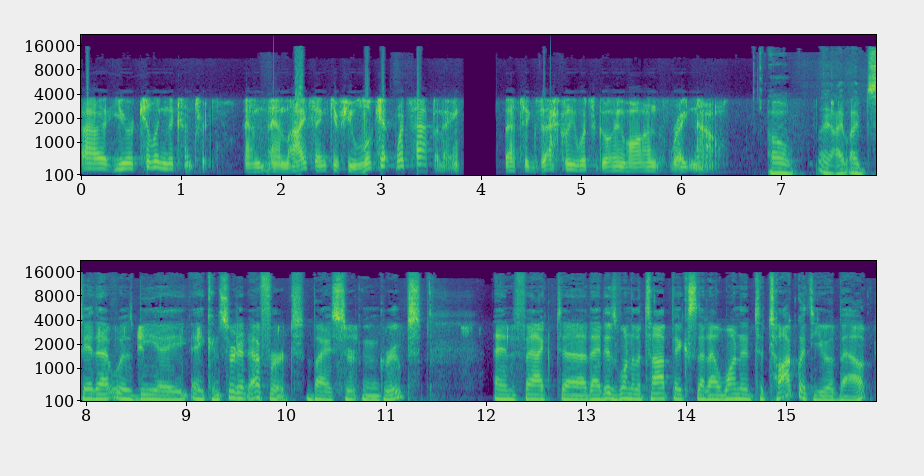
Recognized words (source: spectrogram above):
uh, you're killing the country. And, and I think if you look at what's happening, that's exactly what's going on right now. Oh, I, would say that would be a, a concerted effort by certain groups. In fact, uh, that is one of the topics that I wanted to talk with you about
